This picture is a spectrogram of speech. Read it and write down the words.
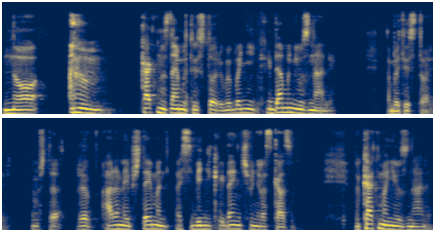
Но как мы знаем эту историю? Мы бы никогда мы не узнали об этой истории. Потому что Аарон Эйпштейман о себе никогда ничего не рассказывал. Но как мы не узнали?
